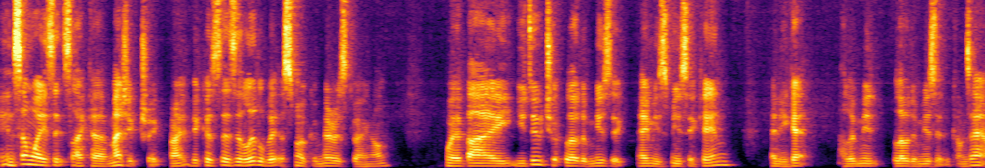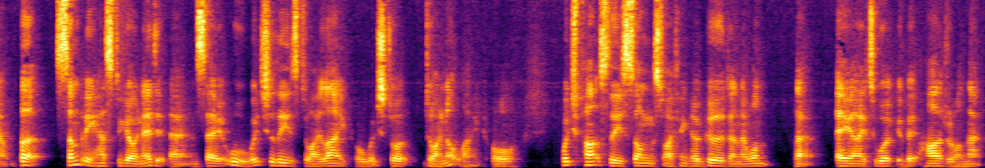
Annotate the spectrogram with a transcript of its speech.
in some ways, it's like a magic trick, right? Because there's a little bit of smoke and mirrors going on, whereby you do chuck a load of music, Amy's music in, and you get load of music that comes out. But somebody has to go and edit that and say, oh, which of these do I like or which do I, do I not like? Or which parts of these songs do I think are good? And I want that AI to work a bit harder on that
